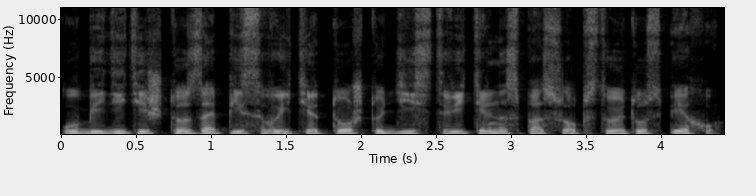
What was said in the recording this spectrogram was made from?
Убедитесь, что записываете то, что действительно способствует успеху.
